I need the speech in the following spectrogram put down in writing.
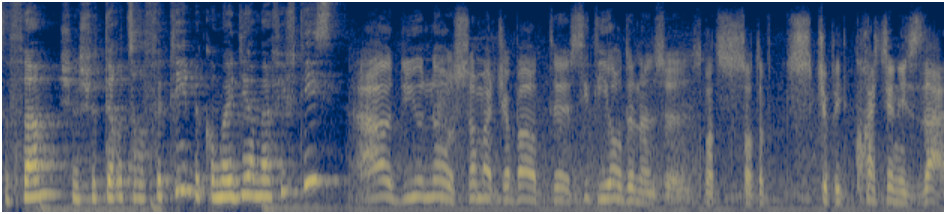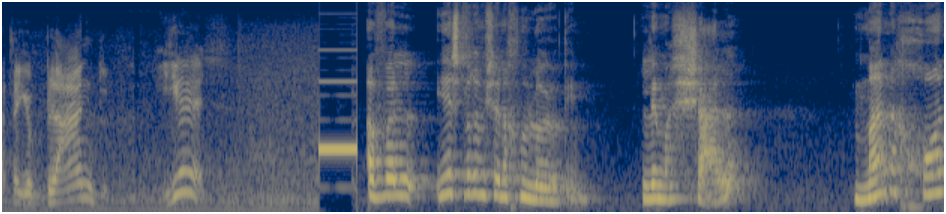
שפם של שוטר צרפתי בקומדיה מה-50's, How do you know so much about uh, city ordinances? What sort of stupid question is that? Are you blind? Yes. אבל יש דברים שאנחנו לא יודעים. למשל, מה נכון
